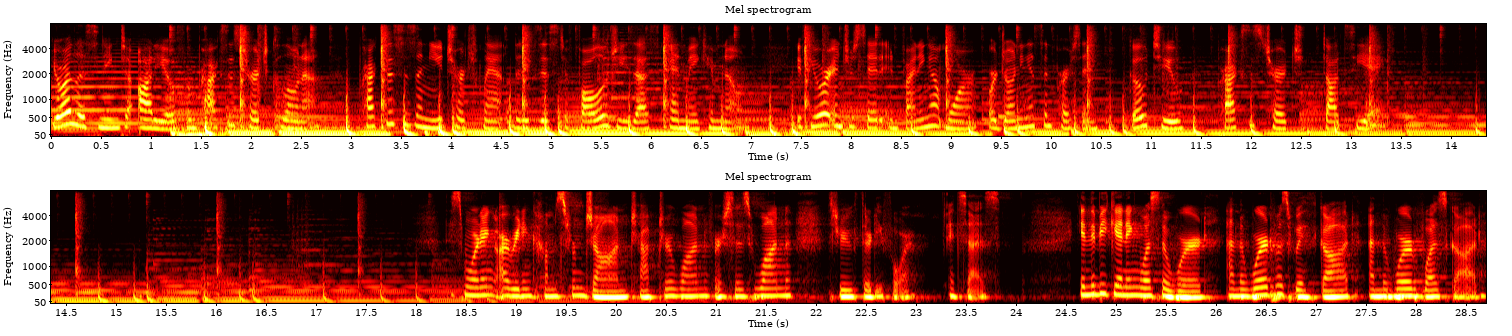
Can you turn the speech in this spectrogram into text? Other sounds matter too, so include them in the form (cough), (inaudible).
You're listening to audio from Praxis Church Kelowna. Praxis is a new church plant that exists to follow Jesus and make him known. If you are interested in finding out more or joining us in person, go to praxischurch.ca. This morning, our reading comes from John chapter 1, verses 1 through 34. It says, In the beginning was the Word, and the Word was with God, and the Word was God.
